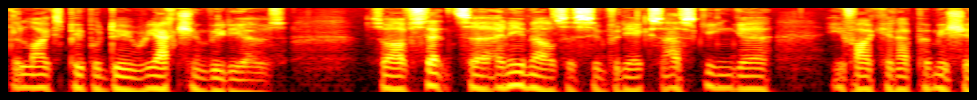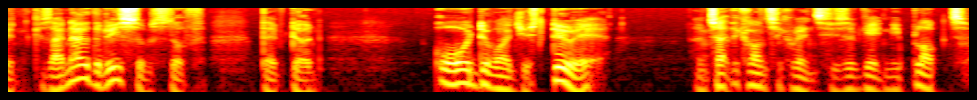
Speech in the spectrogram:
that likes people doing reaction videos. So I've sent uh, an email to Symphony X asking uh, if I can have permission because I know there is some stuff they've done, or do I just do it and take the consequences of getting it blocked?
